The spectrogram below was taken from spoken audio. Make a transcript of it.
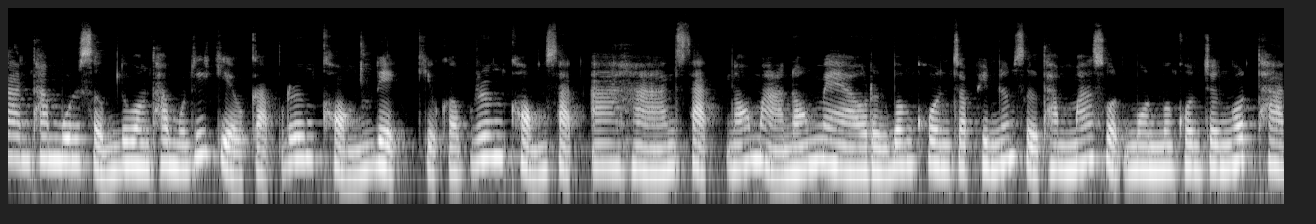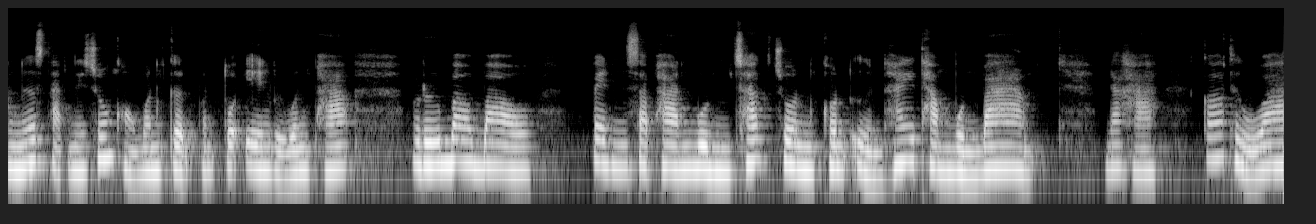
การทำบุญเสริมดวงทำบุญที่เกี่ยวกับเรื่องของเด็ก เกี่ยวกับเรื่องของสัตว์อาหาร สัตว์น้องหมาน้องแมว หรือบางคนจะพิมพ์หนังสือธรรมะสวดมนต์บางคนจะงดทานเนื้อสัตว์ในช่วงของวันเกิดวันตัวเองหรือวันพระ หรือเบาๆเป็นสะพานบุญชักชวนคนอื่นให้ทำบุญบ้างนะคะ ก็ถือว่า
